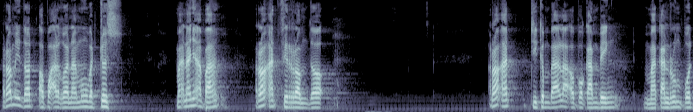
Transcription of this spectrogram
Romidot apa al-ghanamu wedus Maknanya apa? Ro'at fir romdo. Ro'at digembala opo kambing makan rumput.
